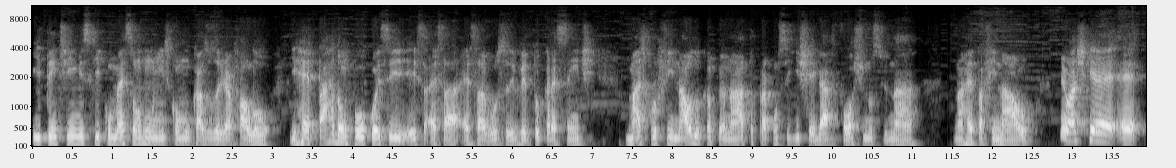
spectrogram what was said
e tem times que começam ruins, como o Cazuza já falou, e retardam um pouco esse, essa, essa, esse vetor crescente mais para o final do campeonato para conseguir chegar forte no, na, na reta final. Eu acho que é, é,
